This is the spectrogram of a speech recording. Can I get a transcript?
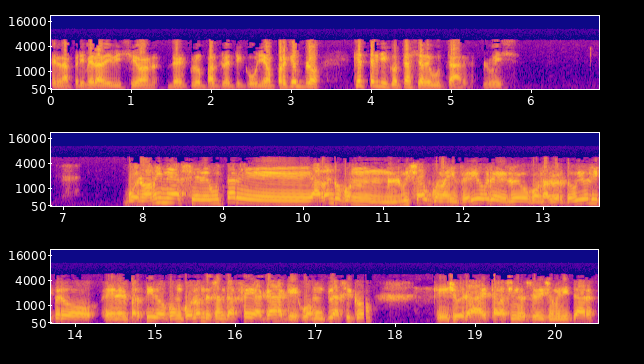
en la primera división del Club Atlético Unión. Por ejemplo, ¿qué técnico te hace debutar, Luis? Bueno, a mí me hace debutar, eh, arranco con Luis Sau con las inferiores, luego con Alberto Violi, pero en el partido con Colón de Santa Fe acá, que jugamos un clásico, que yo era estaba haciendo el servicio militar,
